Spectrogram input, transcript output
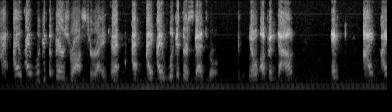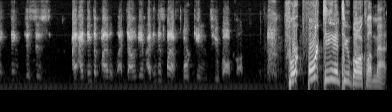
I, I, I look at the Bears roster, right? And I, I, I look at their schedule, you know, up and down. And I I think this is I, I think they'll probably a letdown game. I think this is probably a fourteen and two ball club. Four, 14 and 2 ball club, Matt.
